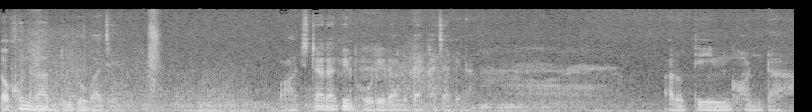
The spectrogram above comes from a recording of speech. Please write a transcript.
তখন রাত দুটো বাজে। পাঁচটার আগে ভোরের আলো দেখা যাবে না। আরও তিন ঘণ্টা।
